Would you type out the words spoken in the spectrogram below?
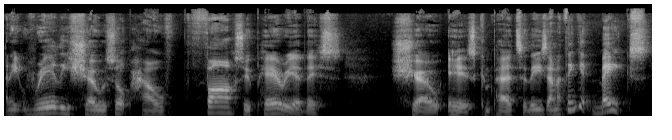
and it really shows up how far superior this show is compared to these, and I think it makes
